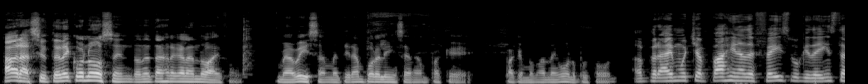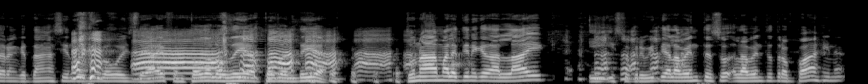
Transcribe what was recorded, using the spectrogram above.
Ahora, si ustedes conocen dónde están regalando iPhone, me avisan, me tiran por el Instagram para que, para que me manden uno, por favor. Ah, pero hay muchas páginas de Facebook y de Instagram que están haciendo giveaways de iPhone todos los días, todo el día. Tú nada más le tienes que dar like y, y suscribirte a la 20, so- a la 20 otra página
